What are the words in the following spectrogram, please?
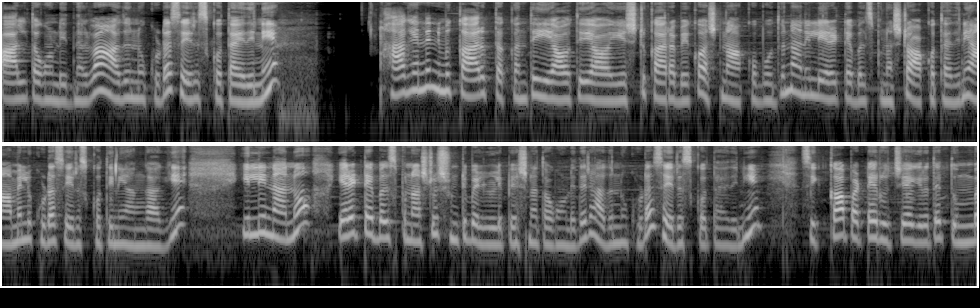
ಹಾಲು ತೊಗೊಂಡಿದ್ನಲ್ವ, ಅದನ್ನು ಕೂಡ ಸೇರಿಸ್ಕೋತಾ ಇದ್ದೀನಿ. ಹಾಗೆಯೇ ನಿಮಗೆ ಖಾರಕ್ಕೆ ತಕ್ಕಂತೆ ಯಾವ ಎಷ್ಟು ಖಾರ ಬೇಕೋ ಅಷ್ಟನ್ನ ಹಾಕೋಬೋದು. ನಾನಿಲ್ಲಿ ಎರಡು ಟೇಬಲ್ ಸ್ಪೂನ್ ಅಷ್ಟು ಹಾಕೋತಾ ಇದ್ದೀನಿ. ಆಮೇಲೂ ಕೂಡ ಸೇರಿಸ್ಕೋತೀನಿ ಹಂಗಾಗಿ. ಇಲ್ಲಿ ನಾನು ಎರಡು ಟೇಬಲ್ ಸ್ಪೂನ್ ಅಷ್ಟು ಶುಂಠಿ ಬೆಳ್ಳುಳ್ಳಿ ಪೇಸ್ಟ್ನ ತೊಗೊಂಡಿದ್ದೀರಿ ಅದನ್ನು ಕೂಡ ಸೇರಿಸ್ಕೋತಾ ಇದ್ದೀನಿ. ಸಿಕ್ಕಾಪಟ್ಟೆ ರುಚಿಯಾಗಿರುತ್ತೆ, ತುಂಬ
